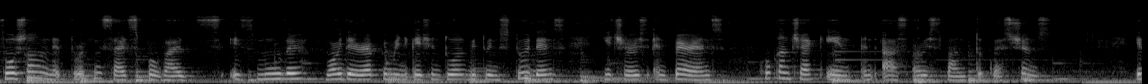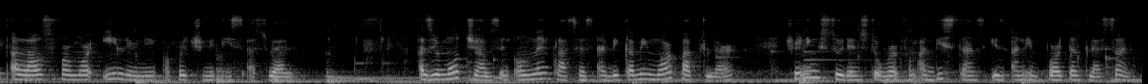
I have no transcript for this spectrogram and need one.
Social networking sites provides a smoother, more direct communication tool between students, teachers, and parents who can check in and ask or respond to questions. It allows for more e learning opportunities as well. As remote jobs and online classes are becoming more popular, training students to work from a distance is an important lesson,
